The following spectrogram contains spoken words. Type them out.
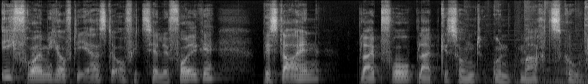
ich freue mich auf die erste offizielle Folge. Bis dahin, bleibt froh, bleibt gesund und macht's gut.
